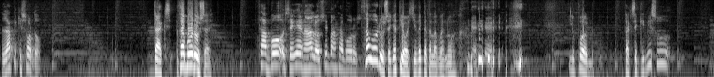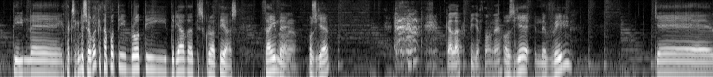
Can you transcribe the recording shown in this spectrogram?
Λάπη και Σόρντο. Εντάξει, θα μπορούσε. Θα μπω σε ένα άλλο σύμπαν θα μπορούσε. Θα μπορούσε, γιατί όχι, δεν καταλαβαίνω. λοιπόν, θα ξεκινήσω την, ε, θα ξεκινήσω εγώ και θα πω την πρώτη τριάδα της Κροατίας. Θα είναι Ωραία. ο Ζιέ, Καλά πήγε αυτό, ναι. ο Ζιέ Νεβίλ και...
